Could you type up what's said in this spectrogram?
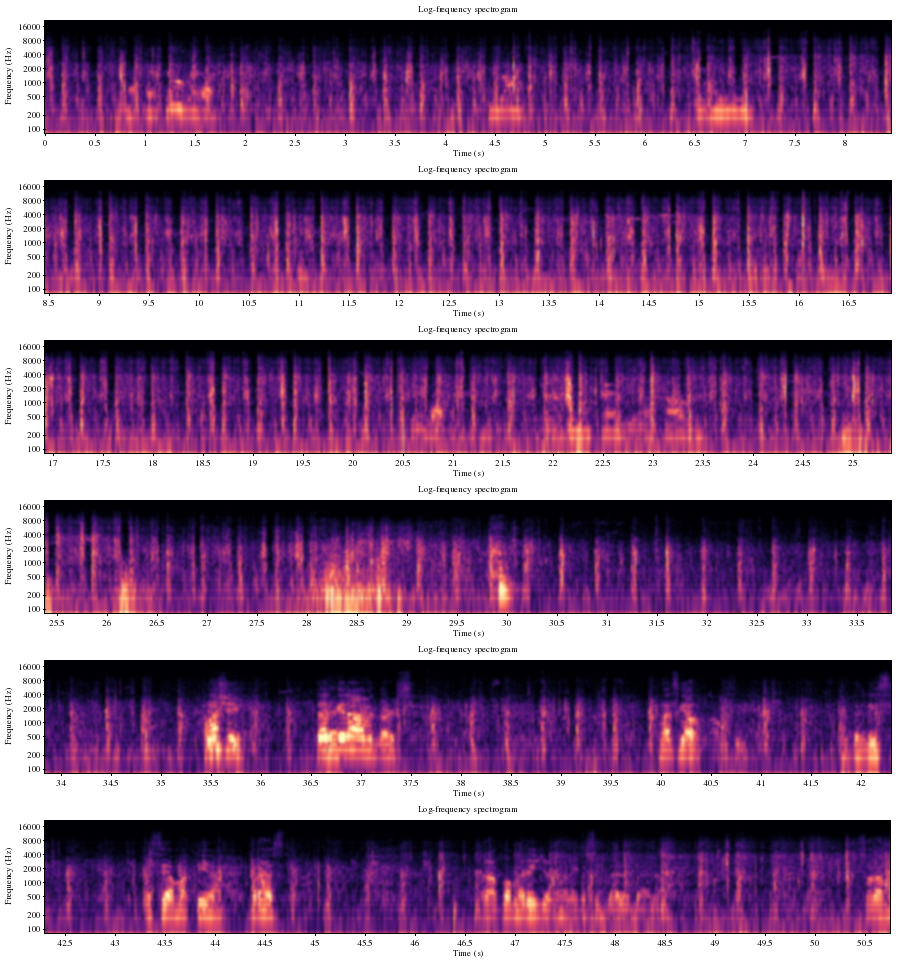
Yoshi, 10 kilometers. Let's go. Madalis. Kasi ang mattina. Presto. Tra pomeriggio non è così bello bello. Solo la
